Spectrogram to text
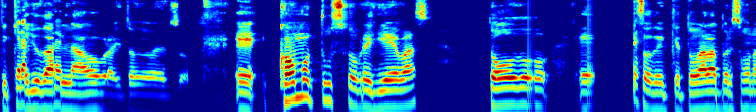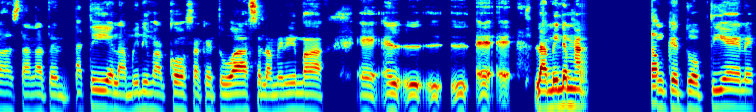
que quiere ayudar en la obra y todo eso. Eh, ¿Cómo tú sobrellevas todo eh, eso de que todas las personas están atentas a ti, la mínima cosa que tú haces, la mínima, la mínima que tú obtienes,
